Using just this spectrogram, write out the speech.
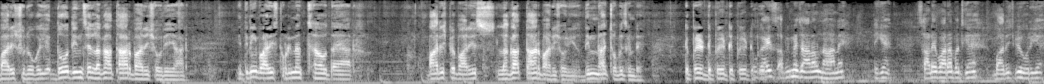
बारिश शुरू हो गई है। दो दिन से लगातार बारिश हो रही है यार। इतनी बारिश थोड़ी ना अच्छा होता है यार। बारिश पे बारिश लगातार बारिश हो रही है दिन रात चौबीस घंटे। टिपे टिपे टिपे टिपे गाइस अभी मैं जा रहा हूँ नहाने ठीक है? साढ़े बारह बज गए हैं बारिश भी हो रही है।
